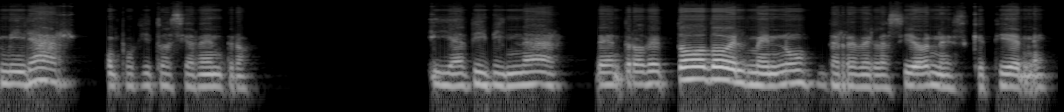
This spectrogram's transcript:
mirar un poquito hacia adentro y adivinar dentro de todo el menú de revelaciones que tiene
